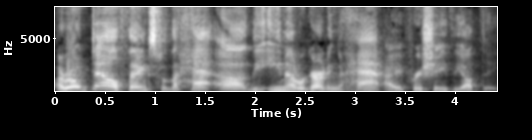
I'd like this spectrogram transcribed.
I wrote Dell, thanks for the hat, uh, the email regarding the hat. I appreciate the update.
